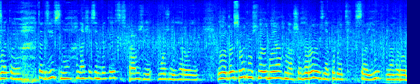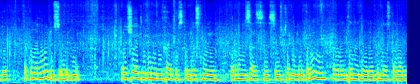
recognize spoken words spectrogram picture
Дякую. Так дійсно, наші земляки це справжні мужні герої. І до сьогоднішнього дня наші герої знаходять свої нагороди. Таку нагороду сьогодні вручають від імені Харківської обласної організації Союз Чорної України Валентина Дура. Будь ласка, Валя.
